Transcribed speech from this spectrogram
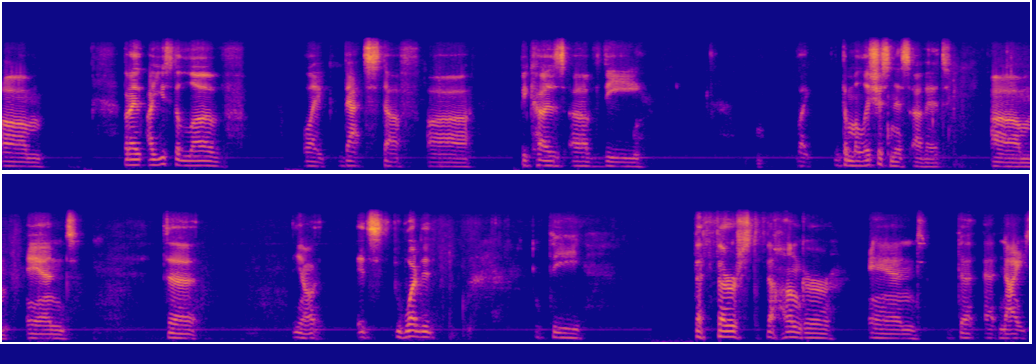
Um, but I I used to love like that stuff uh, because of the like the maliciousness of it um, and the you know it's what it the the thirst the hunger and the at night.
